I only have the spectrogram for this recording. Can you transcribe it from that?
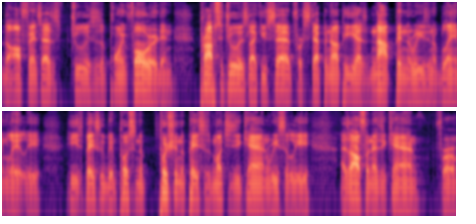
the offense as Julius is a point forward. And props to Julius, like you said, for stepping up. He has not been the reason to blame lately. He's basically been pushing the pushing the pace as much as he can recently, as often as he can for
